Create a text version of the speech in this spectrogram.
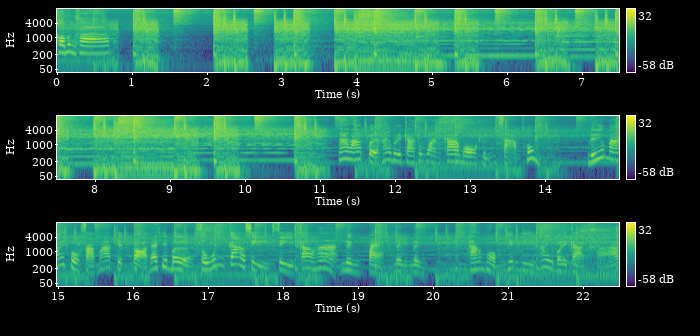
ขอบคุณครับารถเปิดให้บริการทุกวัน 9 โมงถึง 3 ทุ่ม หรือมาไม่ถูกสามารถติดต่อได้ที่เบอร์ 0944951811 ทางผมยินดีให้บริการครับ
